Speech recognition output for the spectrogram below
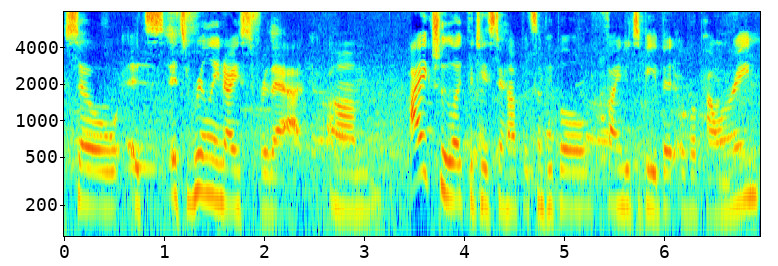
So it's it's really nice for that. Um, I actually like the taste of hemp, but some people find it to be a bit overpowering.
